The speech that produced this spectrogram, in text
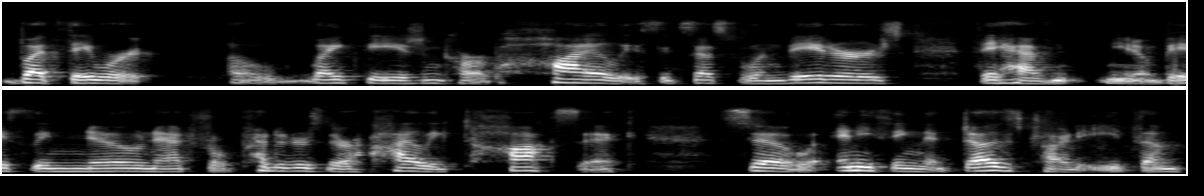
but they were uh, like the Asian carp, highly successful invaders. They have, you know, basically no natural predators. They're highly toxic. So anything that does try to eat them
